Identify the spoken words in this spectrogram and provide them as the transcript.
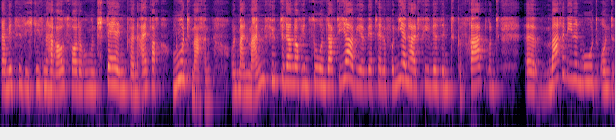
damit sie sich diesen Herausforderungen stellen können. Einfach Mut machen. Und mein Mann fügte dann noch hinzu und sagte, ja, wir, wir telefonieren halt viel, wir sind gefragt und machen ihnen Mut und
